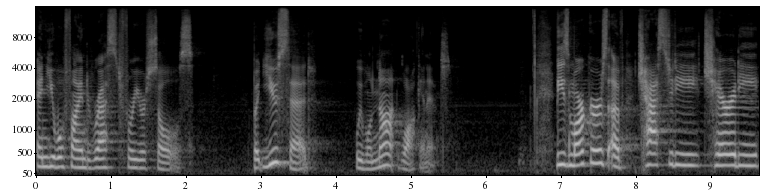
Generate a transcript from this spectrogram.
and you will find rest for your souls. But you said, We will not walk in it. These markers of chastity, charity,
